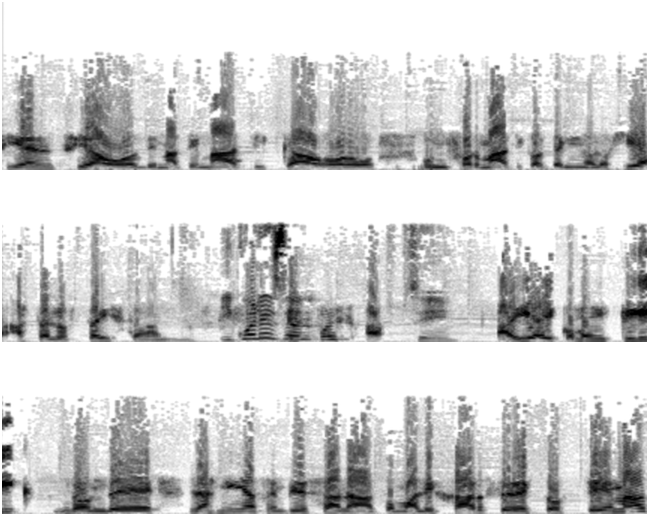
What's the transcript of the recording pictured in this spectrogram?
ciencia o de matemática o, informática o tecnología hasta los seis años. ¿Y cuáles son? Después, ah, sí ahí hay como un clic donde las niñas empiezan a como alejarse de estos temas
